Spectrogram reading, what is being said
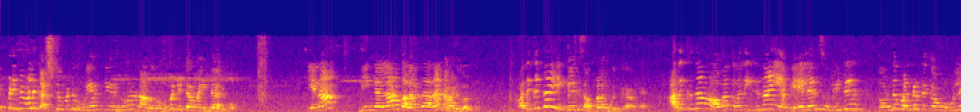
எப்படினாலும் கஷ்டப்பட்டு உயர்த்திடணும்னு நாங்க ரொம்ப டிட்டர்மைண்டா இருக்கோம். ஏன்னா நீங்க எல்லாம் வளர்ந்தாதான் நாடு வளரும். அதுக்கு தான் எங்களுக்கு சம்பளம் கொடுக்குறாங்க. அதுக்கு தான் அவங்க வந்து இதுதான் என் வேலைன்னு சொல்லிட்டு தொண்டு பண்றதுக்கு அவங்க உள்ள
